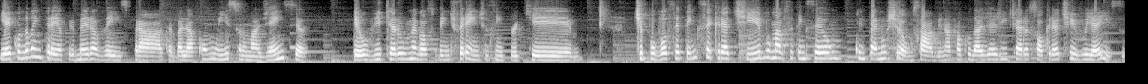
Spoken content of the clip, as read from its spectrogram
E aí quando eu entrei a primeira vez para trabalhar com isso numa agência, eu vi que era um negócio bem diferente, assim, porque Tipo, você tem que ser criativo, mas você tem que ser um, com o pé no chão, sabe? Na faculdade a gente era só criativo e é isso.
